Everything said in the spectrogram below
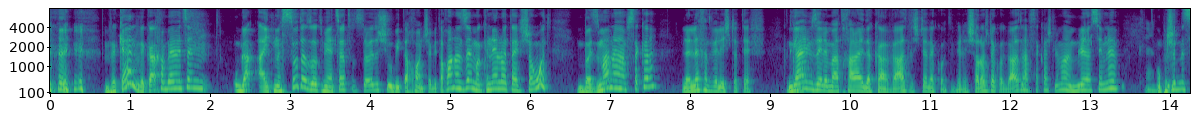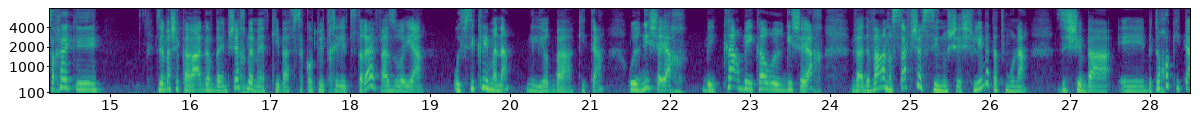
וכן, וככה בעצם, גם, ההתנסות הזאת מייצרת אצלו איזשהו ביטחון, שהביטחון הזה מקנה לו את האפשרות, בזמן ההפסקה, ללכת ולהשתתף. גם אם זה בהתחלה לדקה, ואז לשתי דקות, ולשלוש דקות, ואז להפסקה שלמה, מבלי לשים לב, כן. הוא פשוט משחק כי... זה מה שקרה אגב בהמשך באמת, כי בהפסקות הוא התחיל להצטרף, ואז הוא היה, הוא הפסיק להימנע מלהיות בכיתה, הוא הרגיש שייך. בעיקר בעיקר הוא הרגיש שייך, והדבר הנוסף שעשינו שהשלים את התמונה, זה שבתוך הכיתה,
